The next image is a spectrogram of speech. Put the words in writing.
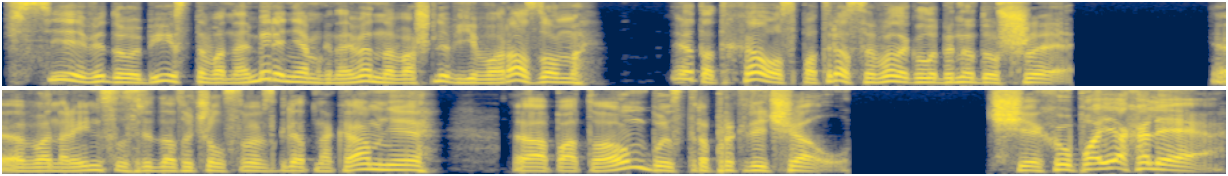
Все виды убийственного намерения мгновенно вошли в его разум. Этот хаос потряс его до глубины души. Ван Рейн сосредоточил свой взгляд на камне, а потом быстро прокричал. «Чеху, поехали!»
